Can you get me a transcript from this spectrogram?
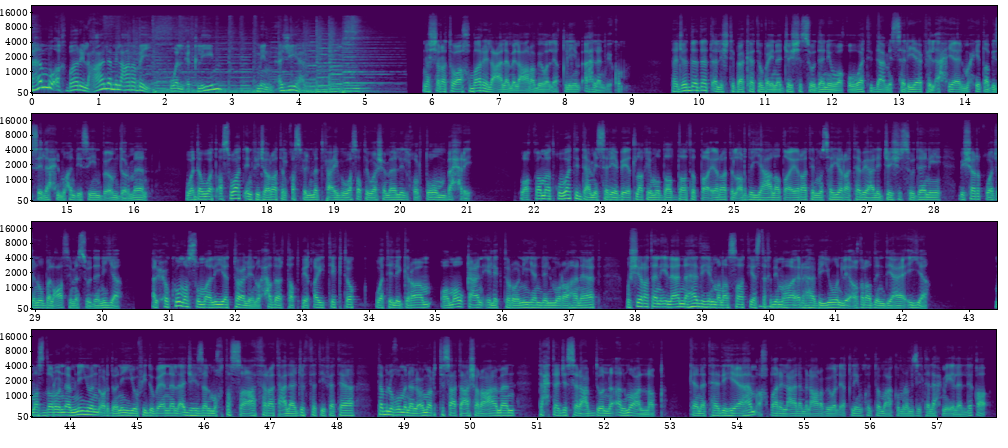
أهم أخبار العالم العربي والإقليم من أجيال. نشرة أخبار العالم العربي والإقليم أهلا بكم. تجددت الاشتباكات بين الجيش السوداني وقوات الدعم السريع في الأحياء المحيطة بسلاح المهندسين بأم درمان. ودوت أصوات انفجارات القصف المدفعي بوسط وشمال الخرطوم بحري. وقامت قوات الدعم السريع بإطلاق مضادات الطائرات الأرضية على طائرات مسيرة تابعة للجيش السوداني بشرق وجنوب العاصمة السودانية. الحكومة الصومالية تعلن حظر تطبيقي تيك توك وتليجرام وموقعا إلكترونيا للمراهنات مشيرة إلى أن هذه المنصات يستخدمها إرهابيون لأغراض دعائية. مصدر أمني أردني يفيد بأن الأجهزة المختصة عثرت على جثة فتاة تبلغ من العمر 19 عاما تحت جسر عبد المعلق. كانت هذه أهم أخبار العالم العربي والإقليم. كنت معكم رمزي تلحمي إلى اللقاء.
